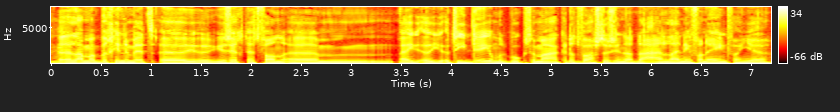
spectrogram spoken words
Mhm. Eh, laat me beginnen met, eh, je- je zegt net van, ehm, het idee om het boek te maken, dat was dus inderdaad naar aanleiding van een van je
